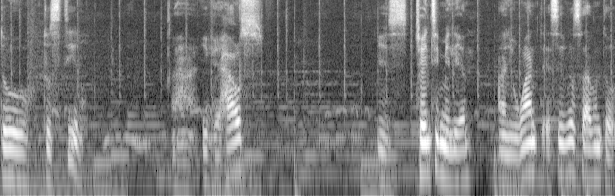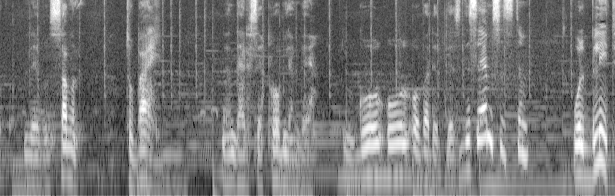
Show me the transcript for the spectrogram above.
to, to steal. Uh, if a house is 20 million and you want a civil servant of level 7 to buy, then there is a problem there. You go all over the place. The same system will bleed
